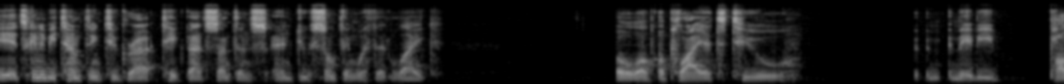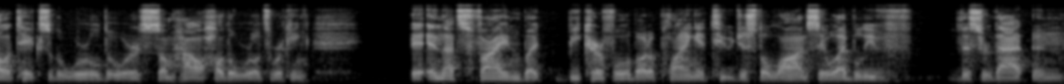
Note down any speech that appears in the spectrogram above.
It's going to be tempting to gra- take that sentence and do something with it like, oh, apply it to maybe politics of the world or somehow how the world's working and that's fine, but be careful about applying it to just the law and say, well, I believe this or that. And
